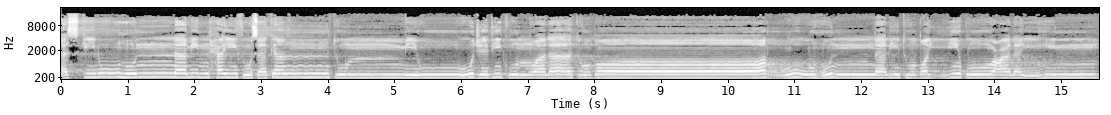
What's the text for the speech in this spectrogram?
أسكنوهن من حيث سكنتم من وجدكم ولا تضاروهن لتضيقوا عليهن.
